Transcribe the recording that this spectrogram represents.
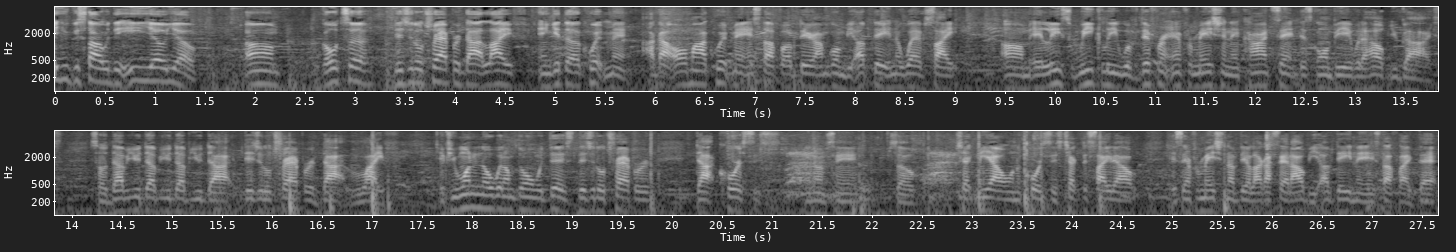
you can start with the E-Yo-Yo. Um, go to digitaltrapper.life and get the equipment. I got all my equipment and stuff up there. I'm going to be updating the website um, at least weekly with different information and content that's going to be able to help you guys. So www.digitaltrapper.life. If you want to know what I'm doing with this, digitaltrapper.courses. You know what I'm saying? So check me out on the courses. Check the site out. It's information up there. Like I said, I'll be updating it and stuff like that.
